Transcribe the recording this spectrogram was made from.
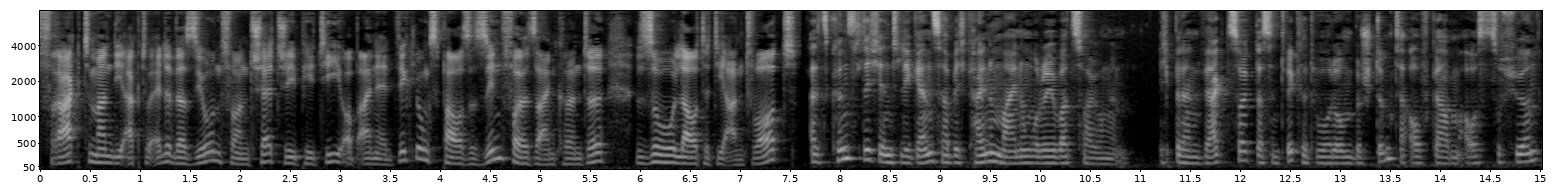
Fragt man die aktuelle Version von ChatGPT, ob eine Entwicklungspause sinnvoll sein könnte, so lautet die Antwort Als künstliche Intelligenz habe ich keine Meinung oder Überzeugungen. Ich bin ein Werkzeug, das entwickelt wurde, um bestimmte Aufgaben auszuführen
